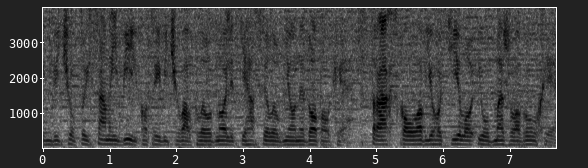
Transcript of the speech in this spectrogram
Він відчув той самий біль, котрий відчував, коли однолітки гасили в нього недопалки. Страх сковував його тіло і обмежував рухи.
